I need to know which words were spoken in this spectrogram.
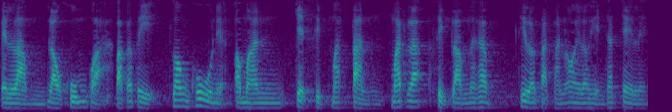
เป็นลำเราคุ้มกว่า ปกติร่องคู่เนี่ยประมาณ 70 มัดตัน มัดละ 10ลำนะครับ ที่เราตัดพันอ้อยเราเห็นชัดเจนเลย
